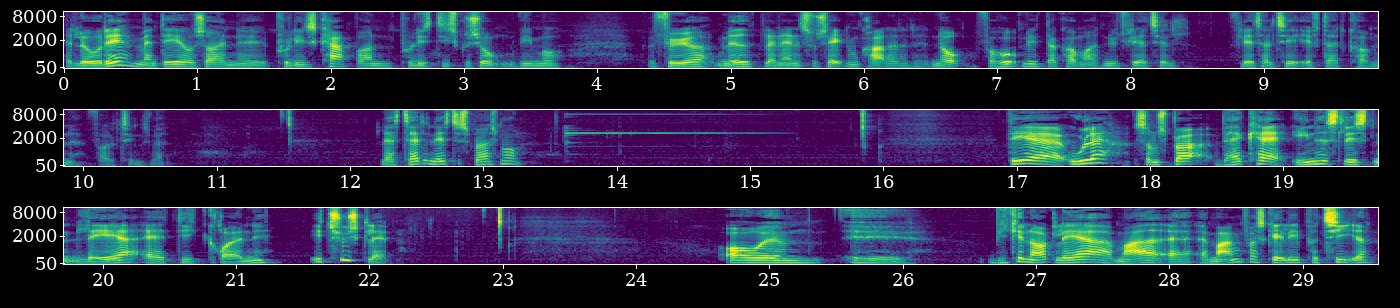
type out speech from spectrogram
at love det, men det er jo så en øh, politisk kamp og en politisk diskussion, vi må føre med blandt andet Socialdemokraterne, når forhåbentlig der kommer et nyt flertal, flertal til efter et kommende folketingsvalg. Lad os tage det næste spørgsmål. Det er Ulla, som spørger, hvad kan enhedslisten lære af de grønne i Tyskland? Og øh, øh, vi kan nok lære meget af, af mange forskellige partier.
